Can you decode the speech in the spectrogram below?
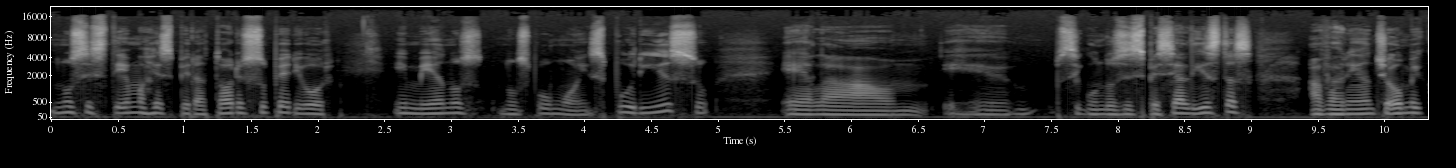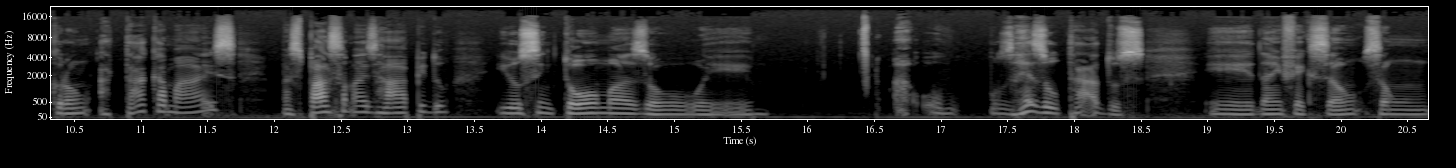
no sistema respiratório superior e menos nos pulmões. Por isso, ela, eh, segundo os especialistas, a variante Omicron ataca mais, mas passa mais rápido e os sintomas ou eh, os resultados eh, da infecção são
